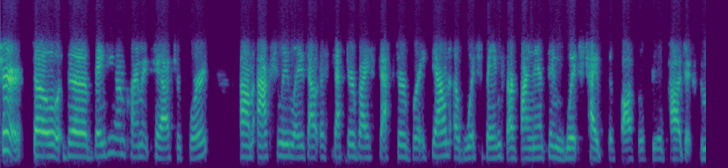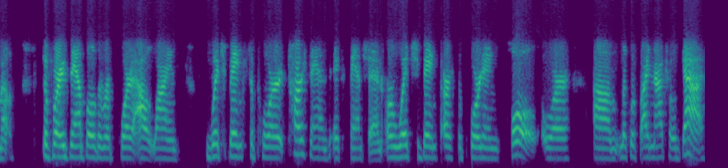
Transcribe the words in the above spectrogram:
Sure. So the Banking on Climate Chaos report um, actually lays out a sector by sector breakdown of which banks are financing which types of fossil fuel projects the most. So, for example, the report outlines which banks support tar sands expansion or which banks are supporting coal or um, liquefied natural gas.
